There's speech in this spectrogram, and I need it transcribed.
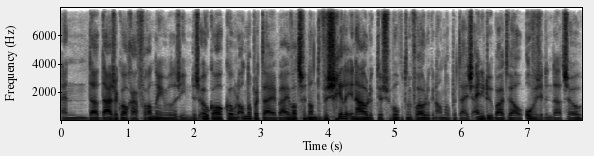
En da daar zou ik wel graag verandering in willen zien. Dus ook al komen er andere partijen bij, wat zijn dan de verschillen inhoudelijk tussen bijvoorbeeld een vrolijk en andere partij? Zijn die er überhaupt wel? Of is het inderdaad zo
